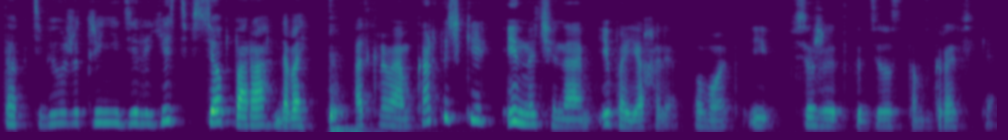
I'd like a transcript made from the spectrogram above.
Так, тебе уже три недели есть, все, пора, давай. Открываем карточки и начинаем, и поехали. Вот. И все же это вот делалось там в графике.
